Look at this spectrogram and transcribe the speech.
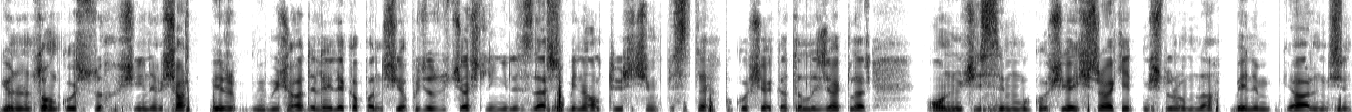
Günün son koşusu. Yine şart bir, bir mücadeleyle kapanış yapacağız. 3 yaşlı İngilizler 1600 çim pistte bu koşuya katılacaklar. 13 isim bu koşuya iştirak etmiş durumda. Benim yarın için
